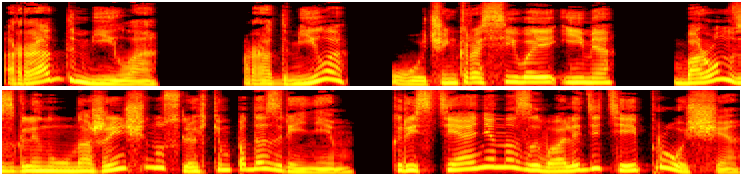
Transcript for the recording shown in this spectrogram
Радмила. Радмила? Очень красивое имя. Барон взглянул на женщину с легким подозрением. Крестьяне называли детей проще.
